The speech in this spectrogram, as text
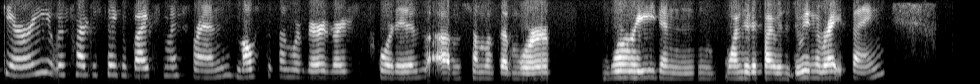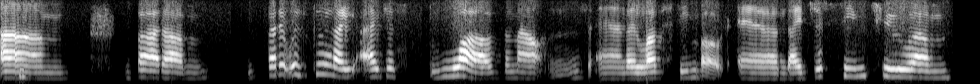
scary. It was hard to say goodbye to my friends. Most of them were very, very supportive. Um, some of them were worried and wondered if I was doing the right thing. Um, but um, but it was good. I I just love the mountains and I love Steamboat and I just seemed to um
